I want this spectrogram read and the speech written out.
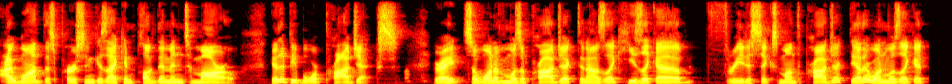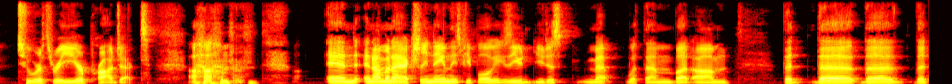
I want this person because I can plug them in tomorrow. The other people were projects, right? So one of them was a project, and I was like, he's like a three to six month project. The other one was like a two or three year project. Um, and and I'm going to actually name these people because you you just met with them, but um, the the the the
